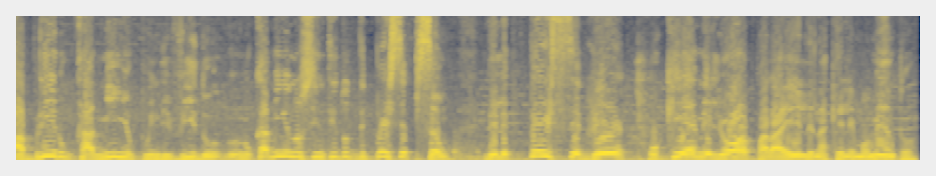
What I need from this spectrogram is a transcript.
abrir um caminho para o indivíduo, no caminho no sentido de percepção, dele perceber o que é melhor para ele naquele momento?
